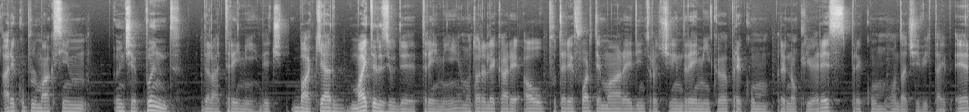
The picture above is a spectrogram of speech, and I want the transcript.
are cuplu maxim începând de la 3000, deci ba chiar mai târziu de 3000, motoarele care au putere foarte mare dintr-o cilindră mică, precum Renault Clio RS, precum Honda Civic Type R,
